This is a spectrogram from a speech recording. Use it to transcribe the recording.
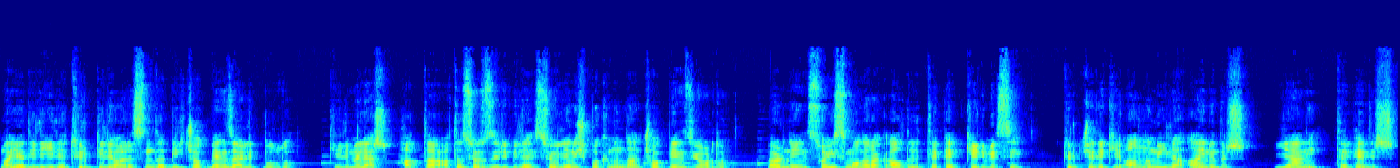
Maya dili ile Türk dili arasında birçok benzerlik buldu. Kelimeler, hatta atasözleri bile söyleniş bakımından çok benziyordu. Örneğin soy isim olarak aldığı tepek kelimesi Türkçedeki anlamıyla aynıdır. Yani tepedir.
